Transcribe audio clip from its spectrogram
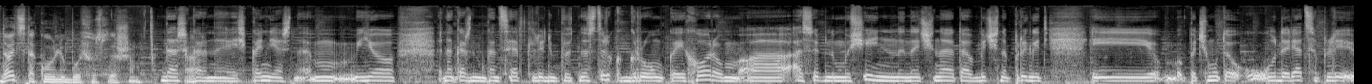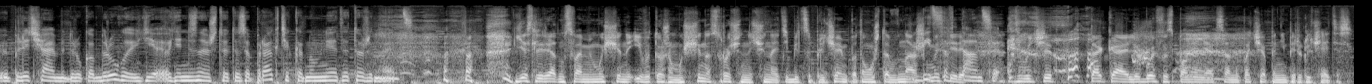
Давайте такую любовь услышим. Да, шикарная вещь, конечно. Ее на каждом концерте люди поют настолько громко и хором, а особенно мужчины начинают обычно прыгать и почему-то ударяться пле- плечами друг об друга. Я, я не знаю, что это за практика, но мне это тоже нравится. Если рядом с вами мужчина, и вы тоже мужчина, срочно начинайте биться плечами, потому что в нашем Биться эфире звучит такая любовь в исполнении Оксаны Почепа. Не переключайтесь.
